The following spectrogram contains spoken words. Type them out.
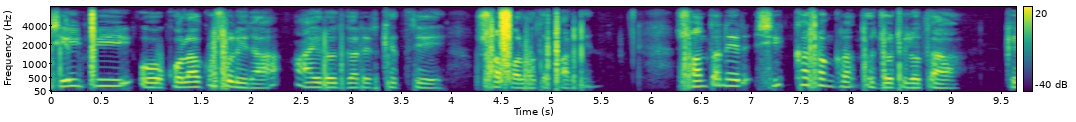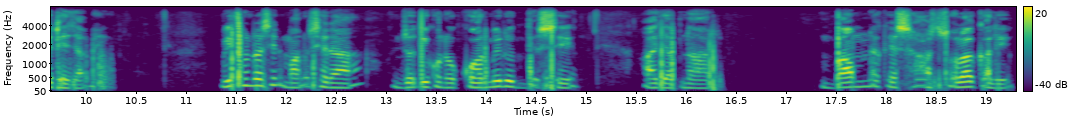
শিল্পী ও কলাকুশলীরা আয় রোজগারের ক্ষেত্রে সফল হতে পারবেন। সন্তানের শিক্ষা সংক্রান্ত জটিলতা কেটে যাবে। মিথুন রাশির মানুষেরা যদি কোনো কর্মের উদ্দেশ্যে আজ আপনার বাম নাকে শ্বাস চলাকালীন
